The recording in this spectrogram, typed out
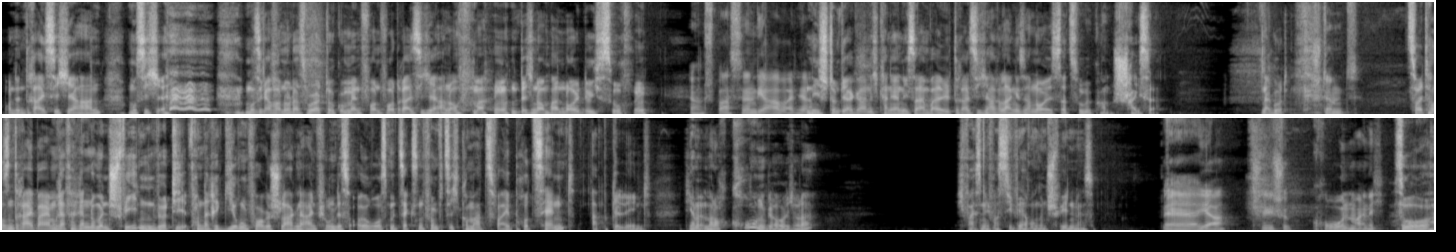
und in 30 Jahren muss ich, muss ich einfach nur das Word-Dokument von vor 30 Jahren aufmachen und dich nochmal neu durchsuchen. Ja, und Spaß dir dann die Arbeit, ja. Nee, stimmt ja gar nicht. Kann ja nicht sein, weil 30 Jahre lang ist ja Neues dazugekommen. Scheiße. Na gut. Stimmt. 2003 bei einem Referendum in Schweden wird die von der Regierung vorgeschlagene Einführung des Euros mit 56,2 Prozent abgelehnt. Die haben immer noch Kronen, glaube ich, oder? Ich weiß nicht, was die Währung in Schweden ist. Äh, ja, schwedische Kronen, meine ich. So,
